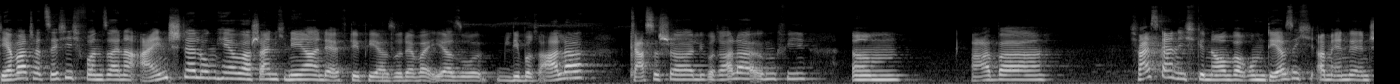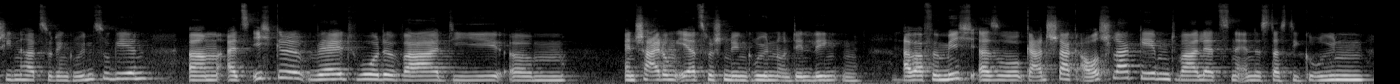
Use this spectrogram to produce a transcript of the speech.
Der war tatsächlich von seiner Einstellung her wahrscheinlich näher an der FDP. Also der war eher so liberaler, klassischer Liberaler irgendwie. Ähm, aber ich weiß gar nicht genau, warum der sich am Ende entschieden hat, zu den Grünen zu gehen. Ähm, als ich gewählt wurde, war die ähm, Entscheidung eher zwischen den Grünen und den Linken. Aber für mich, also ganz stark ausschlaggebend war letzten Endes, dass die Grünen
